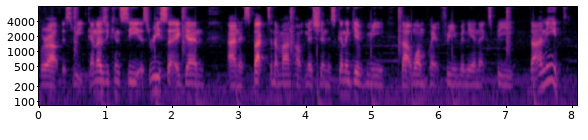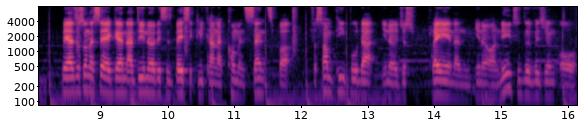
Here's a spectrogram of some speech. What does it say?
throughout this week. And as you can see it's reset again and it's back to the manhunt mission. It's gonna give me that 1.3 million XP that I need. But yeah I just want to say again I do know this is basically kind of common sense but for some people that you know just playing and you know are new to division or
